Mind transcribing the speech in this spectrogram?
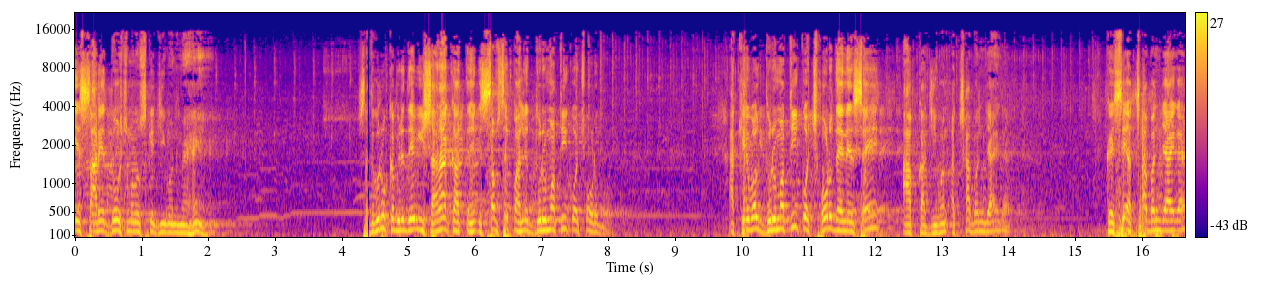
ये सारे दोष मनुष्य के जीवन में हैं। सदगुरु कबीर देव इशारा कहते हैं कि सबसे पहले दुर्मति को छोड़ दो। और केवल दुर्मति को छोड़ देने से आपका जीवन अच्छा बन जाएगा। कैसे अच्छा बन जाएगा?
